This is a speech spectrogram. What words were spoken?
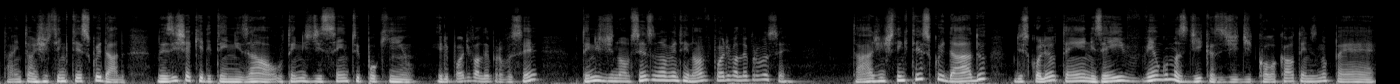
Tá? Então a gente tem que ter esse cuidado. Não existe aquele tênis, ah, o tênis de cento e pouquinho, ele pode valer para você, o tênis de 999 pode valer para você. Tá? A gente tem que ter esse cuidado de escolher o tênis. E aí vem algumas dicas de, de colocar o tênis no pé,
